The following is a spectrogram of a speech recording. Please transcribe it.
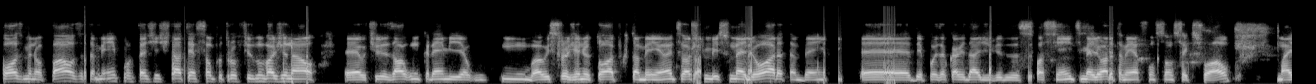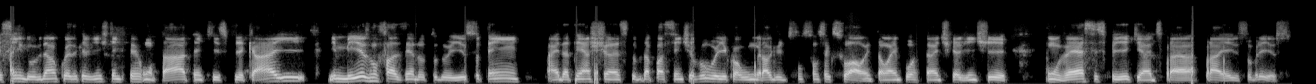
pós-menopausa também é importante a gente dar atenção para o trofismo vaginal, é, utilizar algum creme, algum, um, estrogênio tópico também antes, eu acho que isso melhora também é, depois a qualidade de vida desses pacientes, melhora também a função sexual, mas sem dúvida é uma coisa que a gente tem que perguntar, tem que explicar e, e mesmo fazendo tudo isso, tem ainda tem a chance da paciente evoluir com algum grau de disfunção sexual. Então é importante que a gente converse, explique antes para eles sobre isso.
